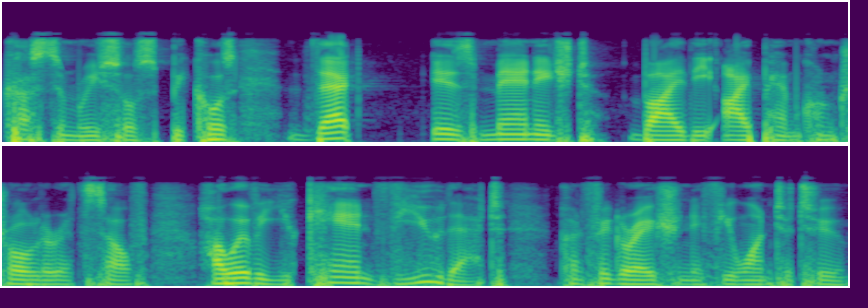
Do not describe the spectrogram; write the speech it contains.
custom resource because that is managed by the IPAM controller itself. However, you can view that configuration if you wanted to.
